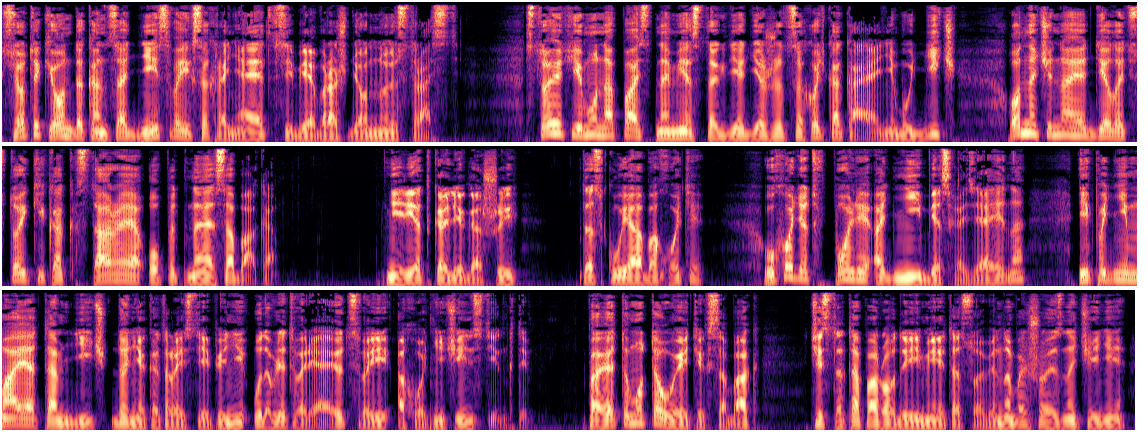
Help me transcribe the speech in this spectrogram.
все-таки он до конца дней своих сохраняет в себе врожденную страсть. Стоит ему напасть на место, где держится хоть какая-нибудь дичь, он начинает делать стойки, как старая опытная собака. Нередко легаши, тоскуя об охоте, уходят в поле одни без хозяина и, поднимая там дичь, до некоторой степени удовлетворяют свои охотничьи инстинкты. Поэтому-то у этих собак чистота породы имеет особенно большое значение.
